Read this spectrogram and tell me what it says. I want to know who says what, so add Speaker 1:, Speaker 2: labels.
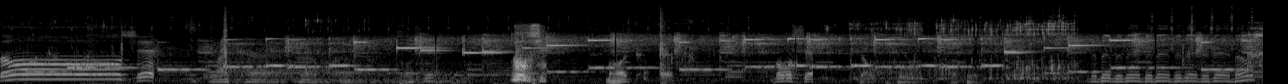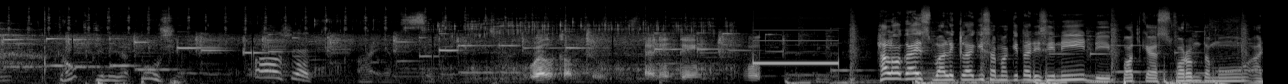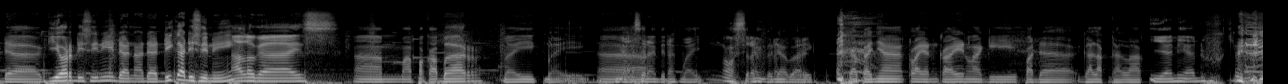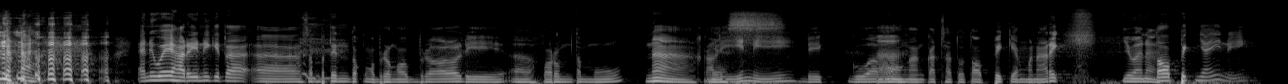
Speaker 1: Bullshit.
Speaker 2: Like uh, uh, bullshit.
Speaker 1: Bullshit.
Speaker 2: But
Speaker 1: Bullshit.
Speaker 2: don't give me that bullshit.
Speaker 1: Bullshit.
Speaker 2: I am sick.
Speaker 3: Welcome to Anything Bull.
Speaker 4: Halo guys, balik lagi sama kita di sini di podcast Forum Temu. Ada Gior di sini dan ada Dika di sini.
Speaker 5: Halo guys,
Speaker 4: Em, apa kabar?
Speaker 5: baik baik.
Speaker 4: Eh,
Speaker 5: Nggak serang tidak baik.
Speaker 4: Oh,
Speaker 5: serang
Speaker 4: tidak baik. Katanya klien-klien lagi pada galak-galak.
Speaker 5: Iya nih, aduh.
Speaker 4: Anyway, hari ini kita eh, sempetin untuk ngobrol-ngobrol di eh, Forum Temu. Nah, kali
Speaker 5: Yes.
Speaker 4: ini Dik, gua
Speaker 5: Ah.
Speaker 4: mau ngangkat satu topik yang menarik.
Speaker 5: Gimana?
Speaker 4: Topiknya ini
